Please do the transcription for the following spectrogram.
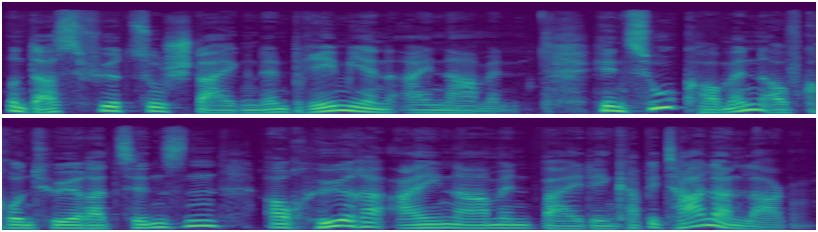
und das führt zu steigenden Prämieneinnahmen. Hinzu kommen aufgrund höherer Zinsen auch höhere Einnahmen bei den Kapitalanlagen.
